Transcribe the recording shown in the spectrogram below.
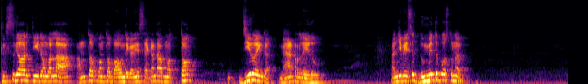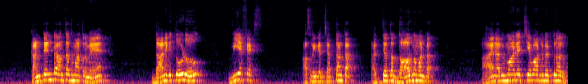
క్రిస్ గారు తీయడం వల్ల అంతో కొంత బాగుంది కానీ సెకండ్ హాఫ్ మొత్తం జీరో ఇంకా. మ్యాటర్ లేదు. అని చెప్పేసి దుమ్మెత్తిపోస్తున్నారు కంటెంట్ అంతది మాత్రమే. దానికి తోడు విఎఫ్ఎక్స్. అసలు ఇంకా చెత్త అంట. అత్యంత దారుణం అంట ఆయన అభిమానులే చీవాట్లు పెడుతున్నారు.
